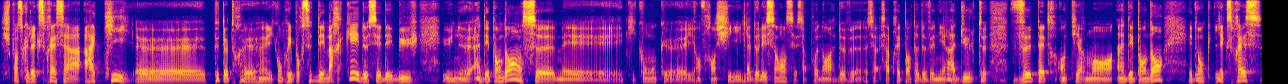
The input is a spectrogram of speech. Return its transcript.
Je pense que l'Express a acquis, euh, peut-être euh, y compris pour se démarquer de ses débuts, une indépendance, euh, mais quiconque ayant franchi l'adolescence et s'apprêtant à, à devenir adulte veut être entièrement indépendant. Et donc l'Express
